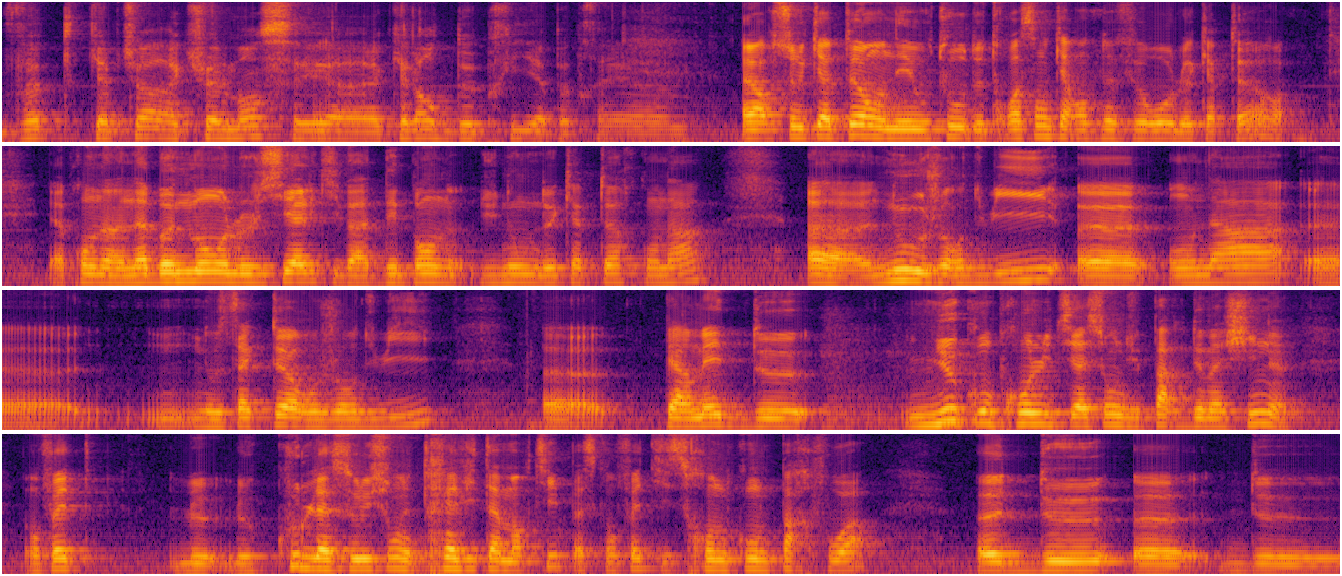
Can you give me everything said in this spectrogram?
votre capteur actuellement, c'est euh, quel ordre de prix à peu près Alors sur le capteur, on est autour de 349 euros le capteur. Et après, on a un abonnement logiciel qui va dépendre du nombre de capteurs qu'on a. nous aujourd'hui, on a nos acteurs aujourd'hui permettent de mieux comprendre l'utilisation du parc de machines. En fait, le, coût de la solution est très vite amorti parce qu'en fait, ils se rendent compte parfois de, de,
